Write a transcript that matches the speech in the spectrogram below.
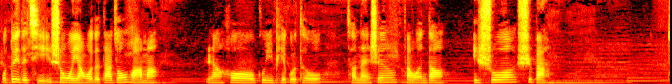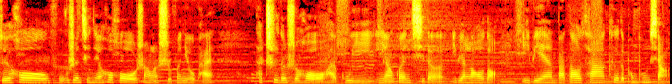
我对得起生我养我的大中华吗？然后故意撇过头，朝男生反问道：“你说是吧？”最后，服务生前前后后上了十份牛排，他吃的时候还故意阴阳怪气的，一边唠叨，一边把刀叉磕得砰砰响。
